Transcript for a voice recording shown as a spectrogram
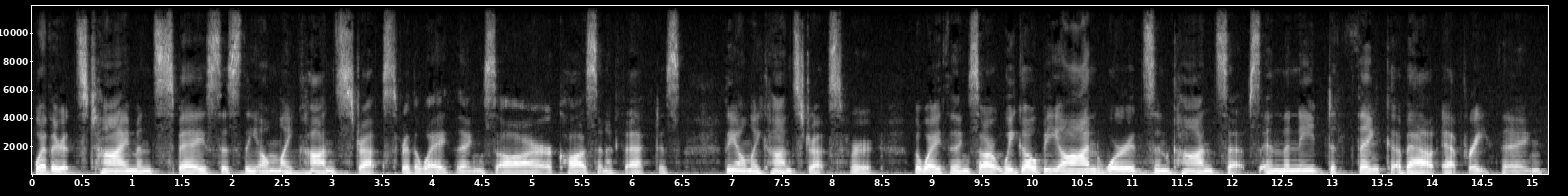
whether it's time and space as the only constructs for the way things are, or cause and effect as the only constructs for the way things are. We go beyond words and concepts and the need to think about everything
